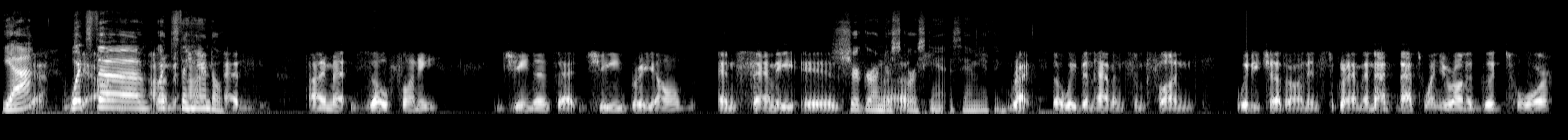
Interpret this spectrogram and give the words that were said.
Yeah? Yeah. What's Yeah, the I'm- what's I'm- the I'm handle? At, I'm at Zofunny. Gina's at G Brion, and Sammy is Sugar uh, underscore scan, Sammy, I think. Right. So we've been having some fun with each other on Instagram, and that that's when you're on a good tour,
